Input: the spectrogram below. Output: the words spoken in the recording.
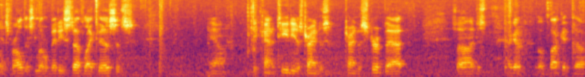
is for all this little bitty stuff like this. It's, you know, be kind of tedious trying to, trying to strip that. So I just, I got a bucket to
